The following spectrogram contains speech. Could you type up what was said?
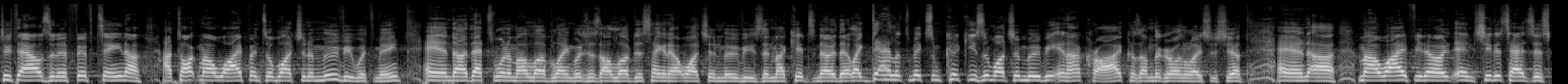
2015. I, I talked my wife into watching a movie with me. And uh, that's one of my love languages. I love just hanging out watching movies. And my kids know that, like, Dad, let's make some cookies and watch a movie. And I cry because I'm the girl in the relationship. And uh, my wife, you know, and she just has this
